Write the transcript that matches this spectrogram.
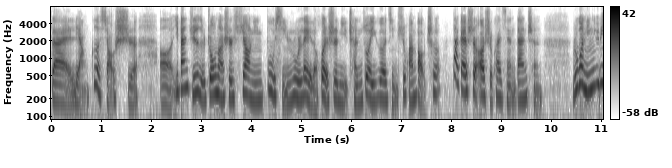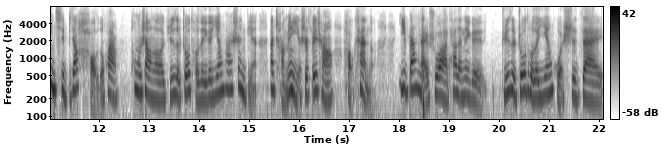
在两个小时，呃，一般橘子洲呢是需要您步行入内的，或者是你乘坐一个景区环保车，大概是二十块钱单程。如果您运气比较好的话，碰上了橘子洲头的一个烟花盛典，那场面也是非常好看的。一般来说啊，它的那个橘子洲头的烟火是在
